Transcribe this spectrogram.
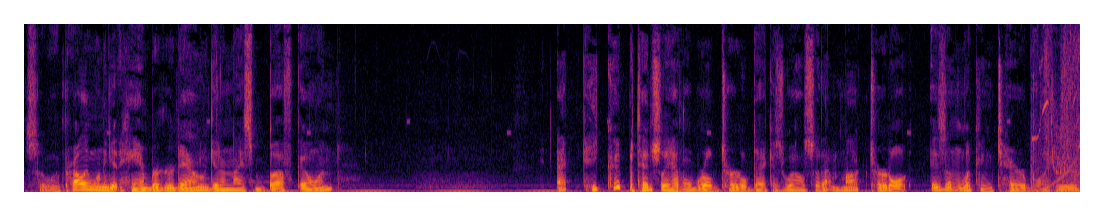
So we probably want to get Hamburger down, get a nice buff going. He could potentially have a World Turtle deck as well, so that Mock Turtle isn't looking terrible here.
